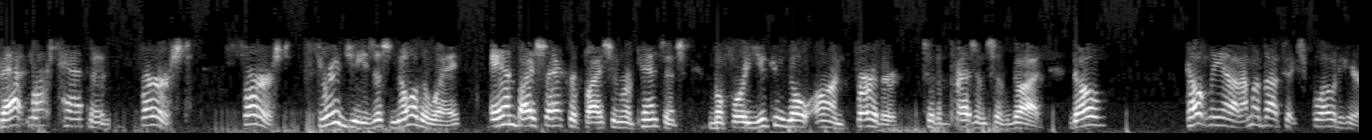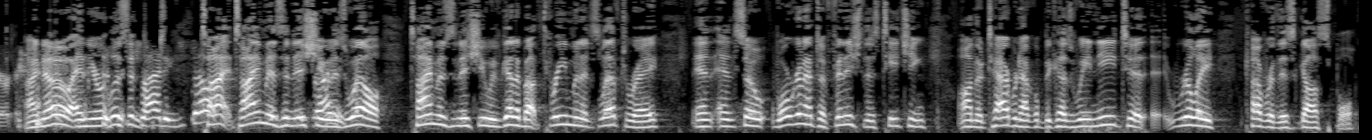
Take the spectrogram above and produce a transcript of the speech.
That must happen first, first through Jesus, no other way, and by sacrifice and repentance before you can go on further to the presence of God. Dove, help me out. I'm about to explode here. I know, and you're This is listen. Time, time is an is issue exciting. as well. Time is an issue. We've got about three minutes left, Ray, and and so we're going to have to finish this teaching on the tabernacle because we need to really cover this gospel,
